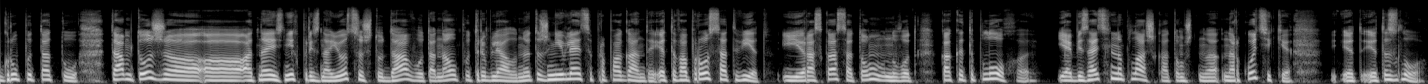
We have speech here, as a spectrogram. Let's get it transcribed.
группы Тату, там тоже э, одна из них признается, что да, вот она употребляла. Но это же не является пропагандой. Это вопрос-ответ и рассказ о том, ну вот, как это плохо. И обязательно плашка о том, что наркотики это, это зло.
